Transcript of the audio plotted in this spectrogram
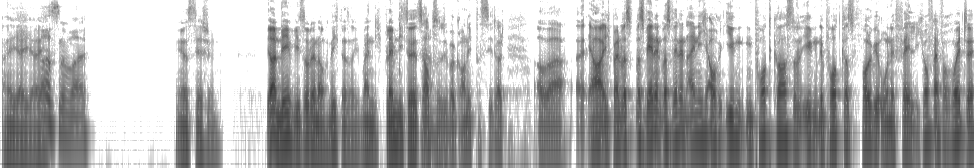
Eieiei. Das ist normal. Ja, sehr schön. Ja, nee, wieso denn auch nicht? Also ich meine, ich blende dich da jetzt Ja. absolut über gar nicht passiert halt. Aber äh, ja, ich meine, was, was wäre denn, was wär denn eigentlich auch irgendein Podcast oder irgendeine Podcast-Folge ohne Fail? Ich hoffe einfach heute,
